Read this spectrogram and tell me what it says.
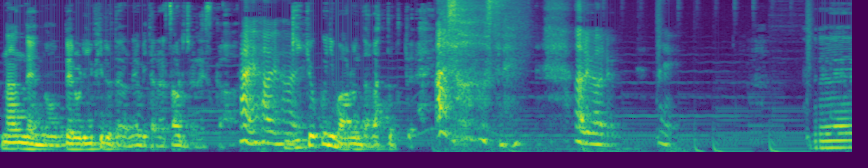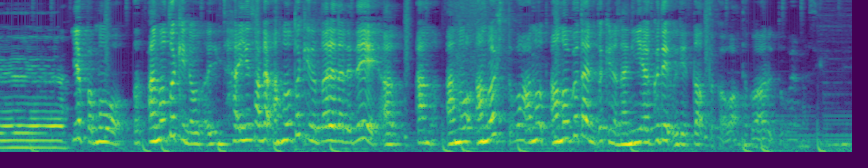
何年のベルリンフィルだよねみたいなやつあるじゃないですか。はいはいはい。戯曲にもあるんだなって思って。へあそうですね。あるある、はい、え。やっぱもうああの時の俳優さんがあの時の誰々でああのあのあの人はあのあの舞台の時の何役で売れたとかは多分あると思いますよね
